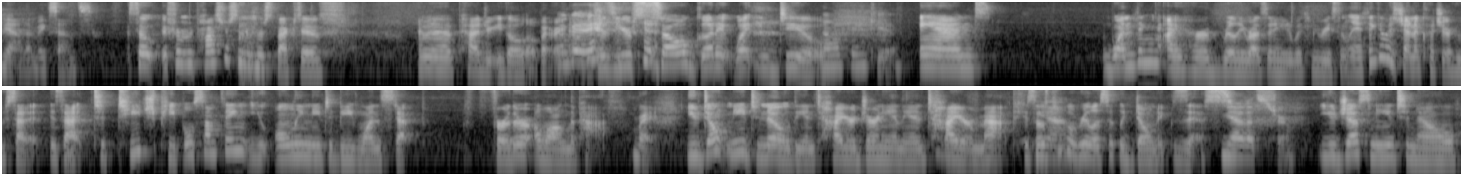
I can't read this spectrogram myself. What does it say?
Yeah, that makes sense. so, from imposter syndrome perspective, I'm gonna pad your ego a little bit right now because you're so good at what you do. Oh, thank you. And one thing I heard really resonated with me recently, I think it was Jenna Kutcher who said it, is that to teach people something, you only need to be one step further along the path. Right. You don't need to know the entire journey and the entire map because those Yeah. people realistically don't exist. Yeah, that's true. You just need to know,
